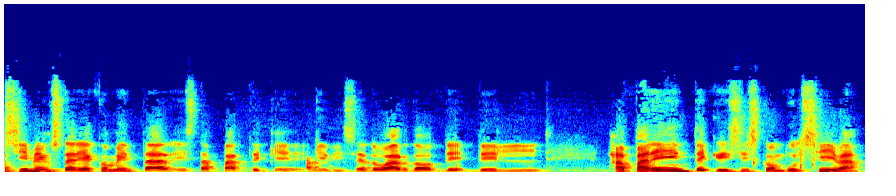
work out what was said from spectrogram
Sí me gustaría comentar esta parte que, dice Eduardo del aparente crisis convulsiva.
